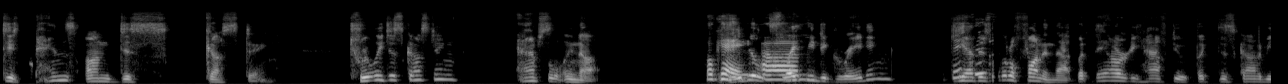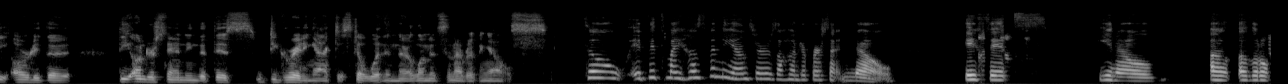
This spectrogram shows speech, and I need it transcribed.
depends on disgusting. Truly disgusting? Absolutely not. Okay. Maybe um, slightly degrading. yeah, is- there's a little fun in that, but they already have to like there's gotta be already the the understanding that this degrading act is still within their limits and everything else. So if it's my husband, the answer is 100% no. If it's, you know, a, a little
